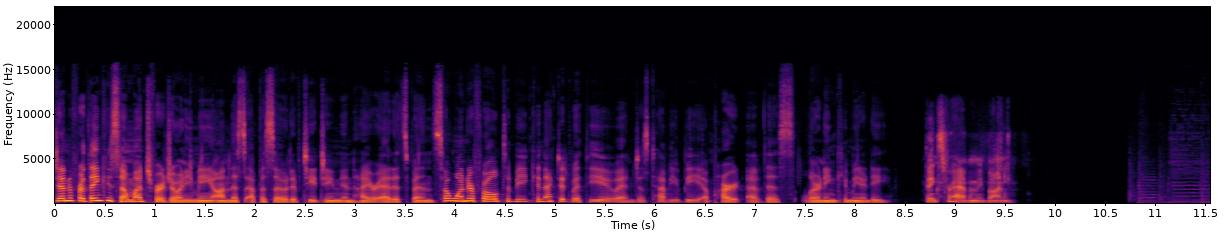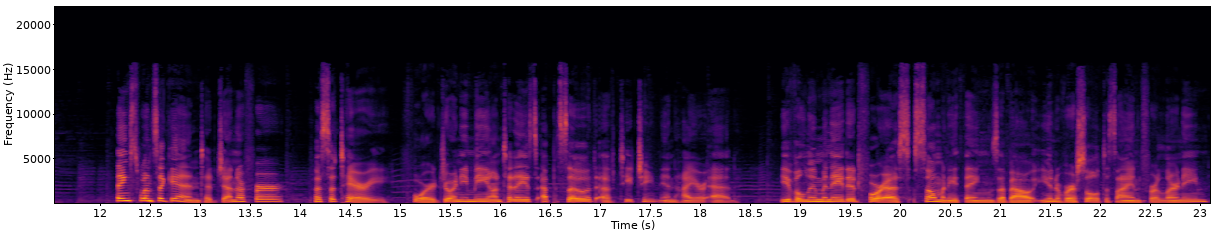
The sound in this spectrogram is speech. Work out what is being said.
Jennifer, thank you so much for joining me on this episode of Teaching in Higher Ed. It's been so wonderful to be connected with you and just have you be a part of this learning community. Thanks for having me, Bonni. Thanks once again to Jennifer Pusateri for joining me on today's episode of Teaching in Higher Ed. You've illuminated for us so many things about universal design for learning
